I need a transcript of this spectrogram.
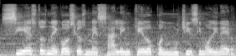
si estos negocios me salen quedo con muchísimo dinero.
